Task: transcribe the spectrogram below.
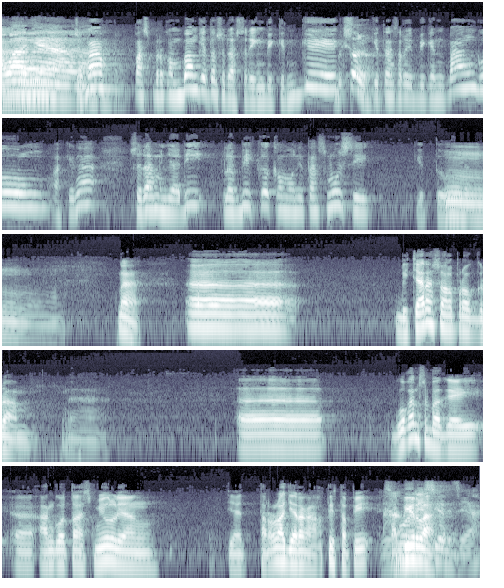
Awalnya. Cuma pas berkembang kita sudah sering bikin gigs, Betul. kita sering bikin panggung, akhirnya sudah menjadi lebih ke komunitas musik gitu. Hmm. Nah, eh, bicara soal program, nah, eh, gue kan sebagai eh, anggota Smule yang ya taruhlah jarang aktif tapi hadir lah. Ya.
